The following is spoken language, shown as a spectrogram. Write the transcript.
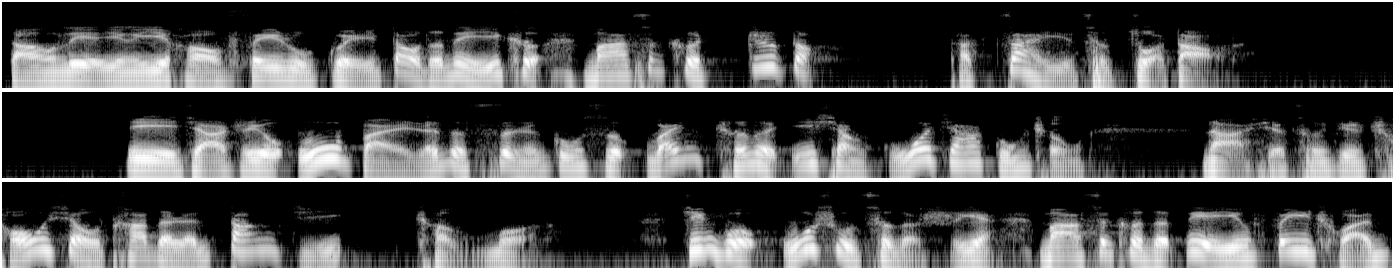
当猎鹰一号飞入轨道的那一刻，马斯克知道，他再一次做到了。一家只有五百人的私人公司完成了一项国家工程，那些曾经嘲笑他的人当即沉默了。经过无数次的实验，马斯克的猎鹰飞船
